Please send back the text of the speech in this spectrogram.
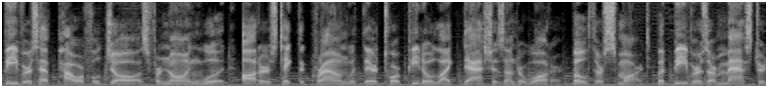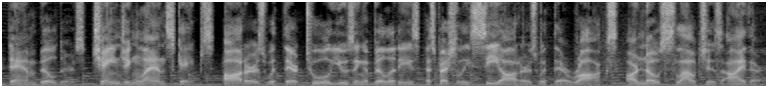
Beavers have powerful jaws for gnawing wood. Otters take the crown with their torpedo-like dashes underwater. Both are smart, but beavers are master dam builders, changing landscapes. Otters, with their tool-using abilities, especially sea otters with their rocks, are no slouches either.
